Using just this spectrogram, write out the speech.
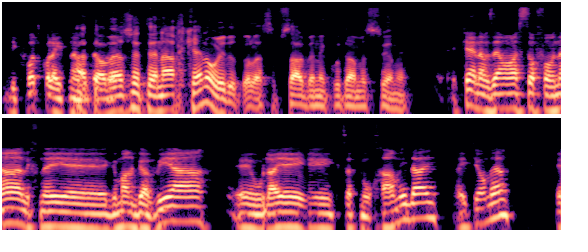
בעקבות כל ההתנהגות הזאת. אתה אומר שתנח כן הוריד אותו לספסל בנקודה מסוימת. כן, אבל זה היה ממש סוף עונה לפני uh, גמר גביע, uh, אולי uh, קצת מאוחר מדי, הייתי אומר. Uh,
